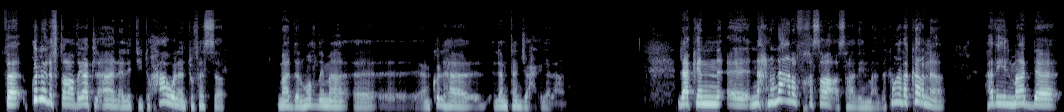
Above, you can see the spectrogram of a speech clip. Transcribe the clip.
فكل الافتراضيات الآن التي تحاول أن تفسر الماده المظلمة آه، آه، يعني كلها لم تنجح إلى الآن. لكن آه، نحن نعرف خصائص هذه المادة. كما ذكرنا هذه المادة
